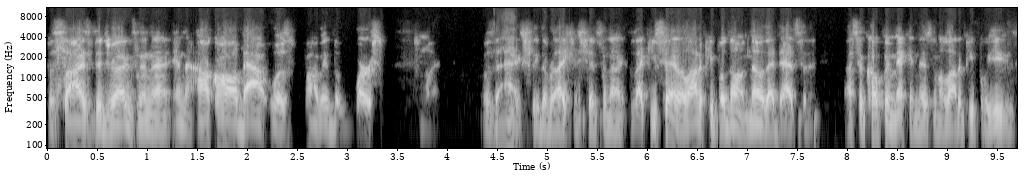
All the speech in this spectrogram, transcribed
besides the drugs and the and the alcohol. That was probably the worst one. Was actually the relationships, and I, like you said, a lot of people don't know that that's a that's a coping mechanism a lot of people use.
